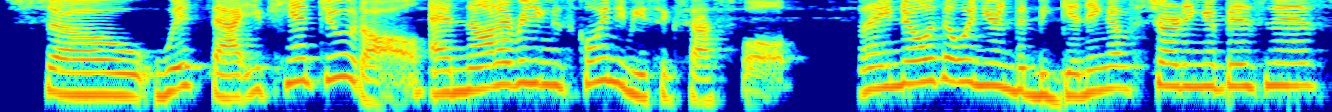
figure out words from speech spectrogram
So with that, you can't do it all and not everything is going to be successful. And I know that when you're in the beginning of starting a business,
